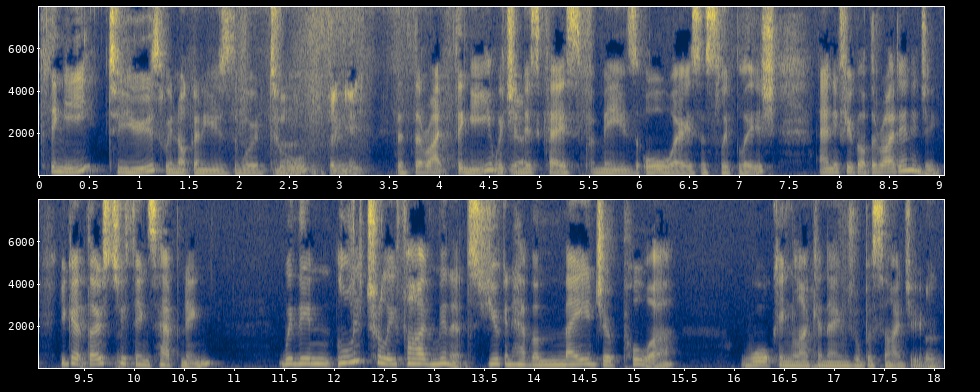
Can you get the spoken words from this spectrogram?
thingy to use. We're not going to use the word tool The thingy. The, the right thingy, which in this case for me is always a slip leash, and if you've got the right energy, you get those two things happening within literally five minutes. You can have a major puller walking like an angel beside you.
